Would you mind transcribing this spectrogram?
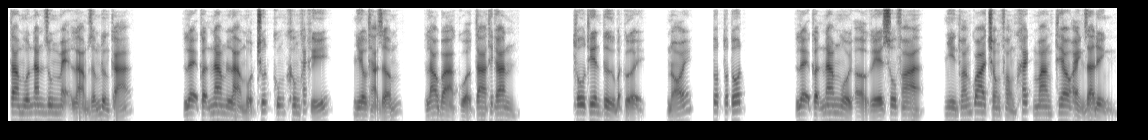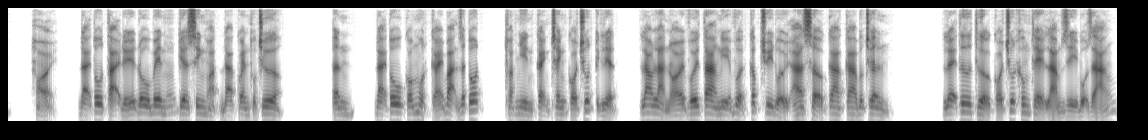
Ta muốn ăn dung mẹ làm giấm đường cá. Lệ cận nam là một chút cũng không k h á c h khí, nhiều thả giấm, lao bà của ta thích ăn. Tô thiên từ bật cười, nói, tốt tốt tốt. Lệ cận nam ngồi ở ghế sofa, nhìn thoáng qua trong phòng khách mang theo ảnh gia đình, hỏi, đại tô tại đế đô bên kia sinh hoạt đã quen thuộc chưa? Ân đại tô có một cái bạn rất tốt thoạt nhìn cạnh tranh có chút kịch liệt lao là nói với ta nghĩ vượt cấp truy đuổi a sợ ca ca bước chân lệ tư thừa có chút không thể làm gì bộ dáng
